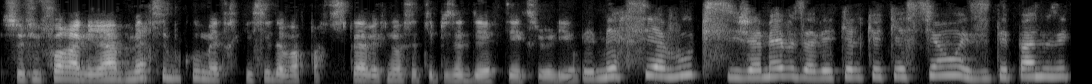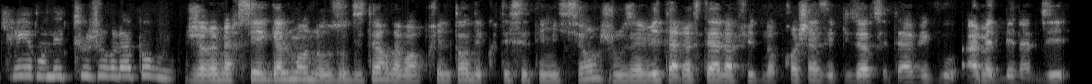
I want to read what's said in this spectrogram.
Ce fut fort agréable. Merci beaucoup, Maître Kissi, d'avoir participé avec nous à cet épisode de FTX Radio. Et merci à vous. Puis si jamais vous avez quelques questions, n'hésitez pas à nous écrire. On est toujours là pour vous. Je remercie également nos auditeurs d'avoir pris le temps d'écouter cette émission. Je vous invite à rester à l'affût de nos prochains épisodes. C'était avec vous Ahmed Benabdi.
